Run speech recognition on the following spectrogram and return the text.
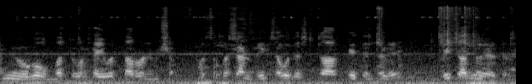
ಟೈಮ್ ಇವಾಗ ಒಂಬತ್ತು ಗಂಟೆ ಐವತ್ತಾರು ನಿಮಿಷ. ಹೊಸ ಬಸ್ ಸ್ಟ್ಯಾಂಡ್ ರೀಚ್ ಆಗೋದು ಎಷ್ಟು ಆಗ್ತೈತೆ ಅಂತ ಹೇಳಿ ರೀಚ್ ಆದ್ಮೇಲೆ ಹೇಳ್ತೇನೆ.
